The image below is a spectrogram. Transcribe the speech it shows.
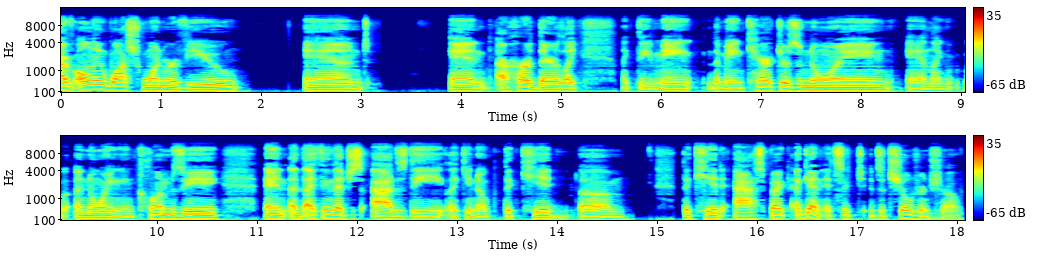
I've only watched one review, and and I heard they're like like the main the main character's annoying and like annoying and clumsy and I think that just adds the like you know the kid um the kid aspect. Again it's a it's a children's show.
